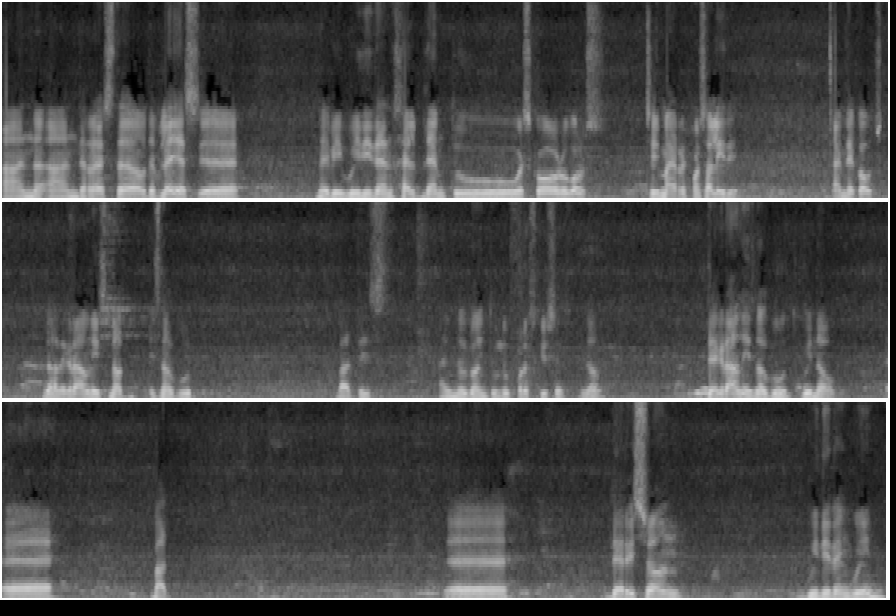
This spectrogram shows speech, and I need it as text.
and, and the rest of the players. Uh, maybe we didn't help them to score goals. It's my responsibility. I'm the coach. No, the ground is not is not good, but it's, I'm not going to look for excuses. You know, the ground is not good. We know, uh, but uh, the reason we didn't win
